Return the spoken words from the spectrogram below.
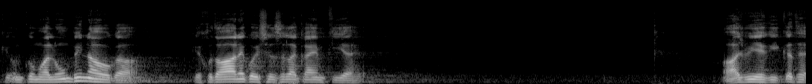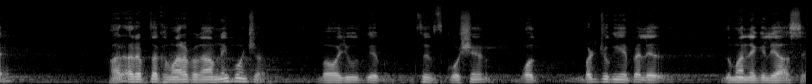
کہ ان کو معلوم بھی نہ ہوگا کہ خدا نے کوئی سلسلہ قائم کیا ہے۔ آج بھی یہ حقیقت ہے۔ ہر عرب تک ہمارا پیغام نہیں پہنچا۔ باوجود کہ صرف کوششیں بہت بڑھ چکی ہیں پہلے زمانے کے لحاظ سے۔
